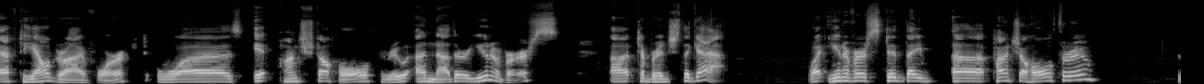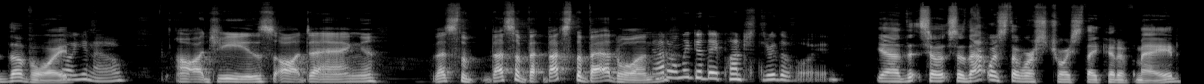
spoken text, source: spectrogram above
FTL drive worked was it punched a hole through another universe, uh, to bridge the gap. What universe did they, uh, punch a hole through? The void. Oh, you know. Oh, geez. Oh, dang. That's the that's a that's the bad one. Not only did they punch through the void. Yeah, th- so so that was the worst choice they could have made.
